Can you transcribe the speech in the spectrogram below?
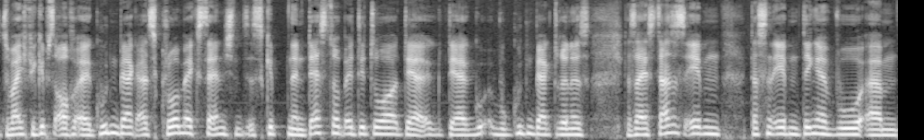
zum Beispiel gibt es auch äh, Gutenberg als Chrome Extension. Es gibt einen Desktop-Editor, der, der, wo Gutenberg drin ist. Das heißt, das ist eben, das sind eben Dinge, wo, ähm,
